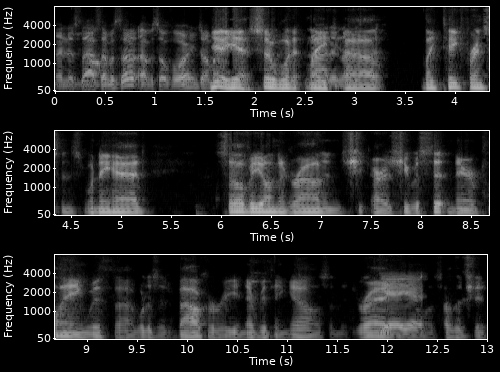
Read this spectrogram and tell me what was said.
And this last episode, episode four, you talking Yeah, about? yeah. So what it- No, like didn't uh like take for instance when they had Sylvie on the ground and she or she was sitting there playing with uh what is it, Valkyrie and everything else and the dragon Yeah, yeah. and all this other shit.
